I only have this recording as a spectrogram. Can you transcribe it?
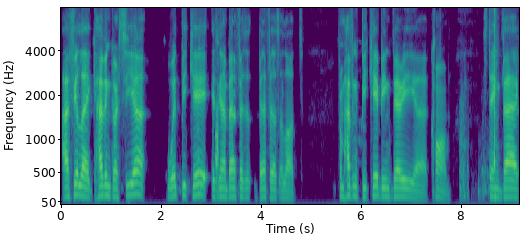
I feel like having Garcia with Piqué is gonna benefit benefit us a lot. From having Piqué being very uh, calm, staying back,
